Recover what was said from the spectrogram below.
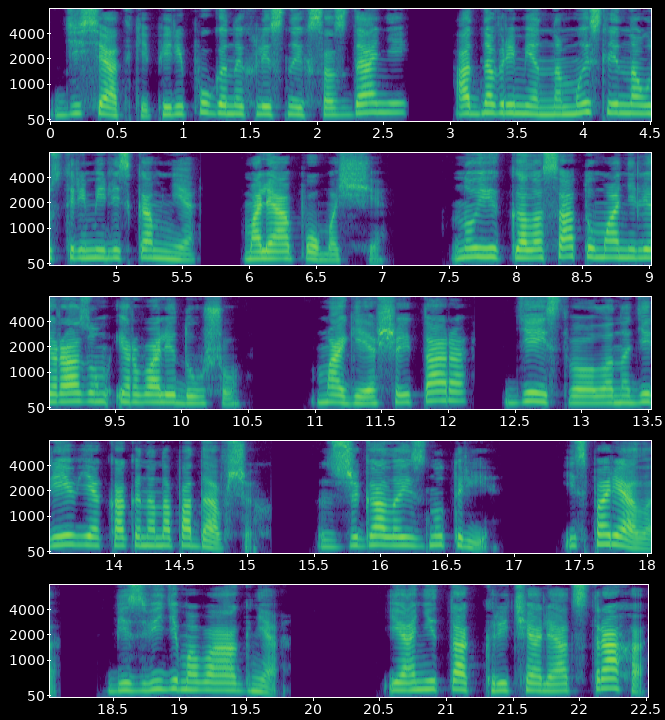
Десятки перепуганных лесных созданий одновременно мысленно устремились ко мне, моля о помощи. Но их голоса туманили разум и рвали душу. Магия Шейтара действовала на деревья, как и на нападавших. Сжигала изнутри, испаряла, без видимого огня. И они так кричали от страха,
